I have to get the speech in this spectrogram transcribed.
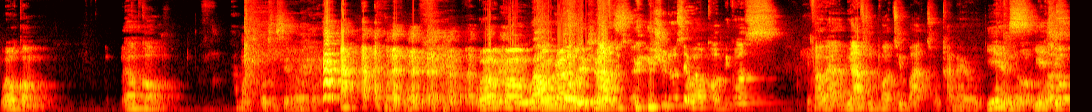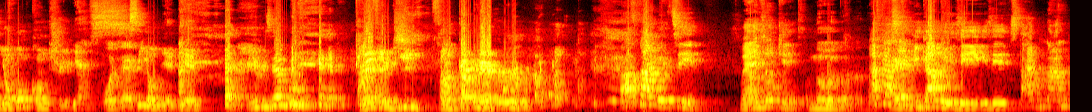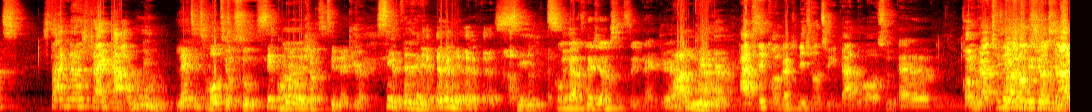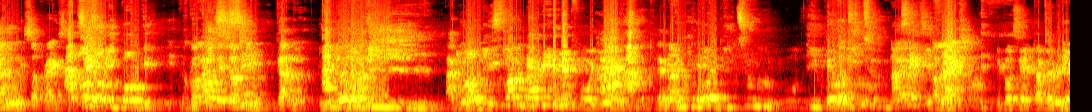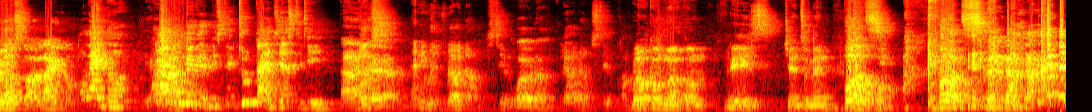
Welcome. Welcome. Am I supposed to say welcome? Welcome. Well, Congratulations. No, you, shouldn't say welcome because in fact, we, have to port you back to Cameroon. yes, yes, your, your home country. Yes. What did I See your dear, dear. you resemble refugee from Cameroon. After 18, man, it's okay. No, no, no, no. After I- saying Ighalo is a is a stagnant stagnant striker. Woo. Let it hurt your soul. Say congratulations to Team Nigeria. Say it. Let them. Let them. Say it. Congratulations to Team Nigeria. Man, nigga. Ah. I say congratulations to Ighalo also. Um, Congratulations to Ighalo. We surprised and us. also Iwobi. Congratulations to Ighalo. And You Iwobi. have been slandering me for ah, ah, years. And Iwobi too. Big Iwobi ups too. Now say it in French because you're a Big Cameroonian. ups to online now. All I All I know made a mistake two times yesterday. And, but um, anyways, well done still. Well done. Well done still. Welcome, welcome, ladies, gentlemen. But, but,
